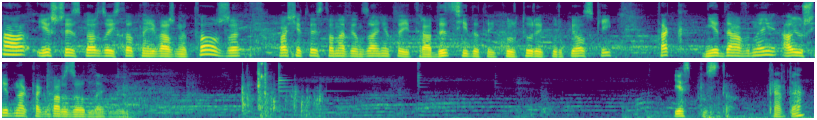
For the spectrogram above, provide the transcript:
A jeszcze jest bardzo istotne i ważne to, że właśnie to jest to nawiązanie do tej tradycji, do tej kultury kurpiowskiej, tak niedawnej, ale już jednak tak bardzo odległej. Jest pusto, prawda?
